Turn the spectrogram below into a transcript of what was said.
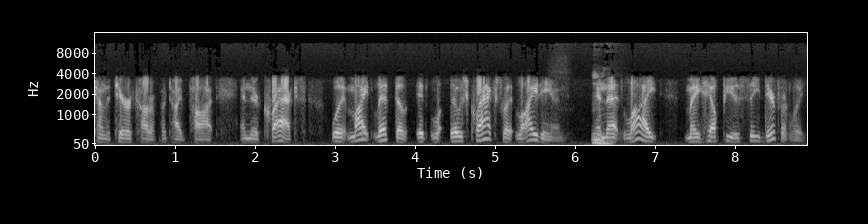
kind of terracotta type pot, and there are cracks. Well, it might let the it those cracks let light in, and that light may help you to see differently.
